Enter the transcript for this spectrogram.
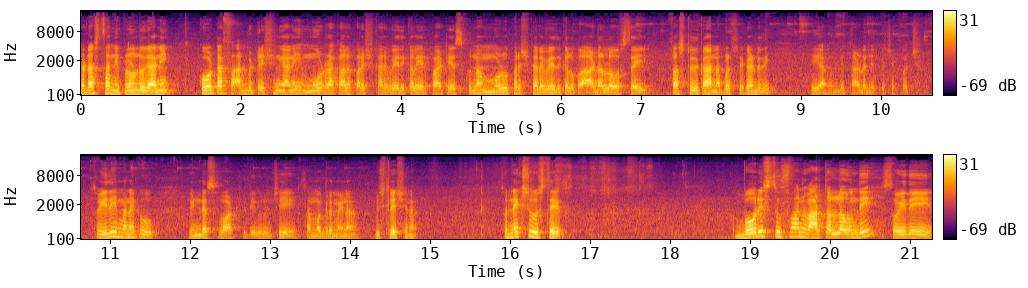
తటస్థ నిపుణుడు కానీ కోర్ట్ ఆఫ్ ఆర్బిట్రేషన్ కానీ మూడు రకాల పరిష్కార వేదికలు ఏర్పాటు చేసుకున్న. మూడు పరిష్కార వేదికలు ఒక ఆర్డర్లో వస్తాయి. ఫస్ట్ది కానప్పుడు సెకండ్ది ఇది కాకుండా థర్డ్ అని చెప్పి చెప్పొచ్చు. సో ఇది మనకు ఇండస్ వాటర్ ట్రీటీ గురించి సమగ్రమైన విశ్లేషణ. సో నెక్స్ట్ చూస్తే బోరిస్ తుఫాన్ వార్తల్లో ఉంది. సో ఇది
